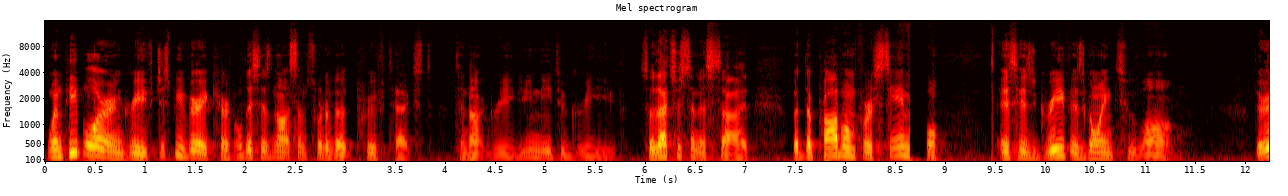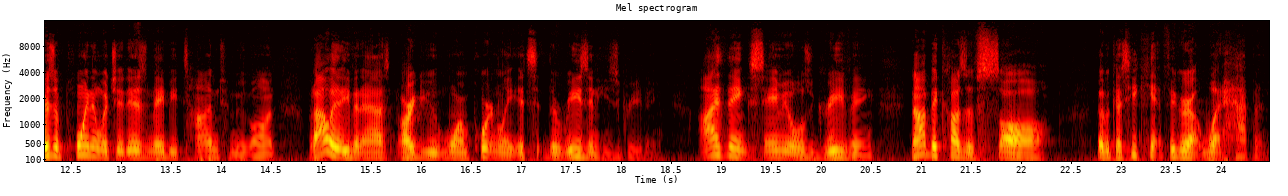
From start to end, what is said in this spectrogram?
When people are in grief, just be very careful. This is not some sort of a proof text to not grieve. You need to grieve. So that's just an aside. But the problem for Samuel is his grief is going too long. There is a point in which it is maybe time to move on, but I would even ask, argue more importantly, it's the reason he's grieving. I think Samuel is grieving not because of Saul, but because he can't figure out what happened.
